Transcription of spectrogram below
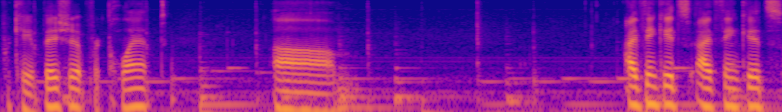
for Kate Bishop, for Clint, um, I think it's I think it's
